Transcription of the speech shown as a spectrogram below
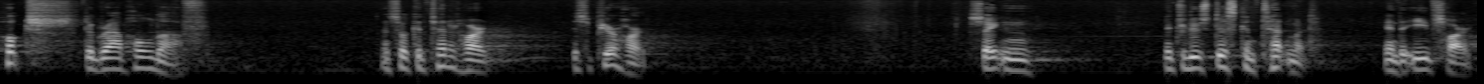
hooks to grab hold of. And so a contented heart is a pure heart. Satan introduced discontentment into Eve's heart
